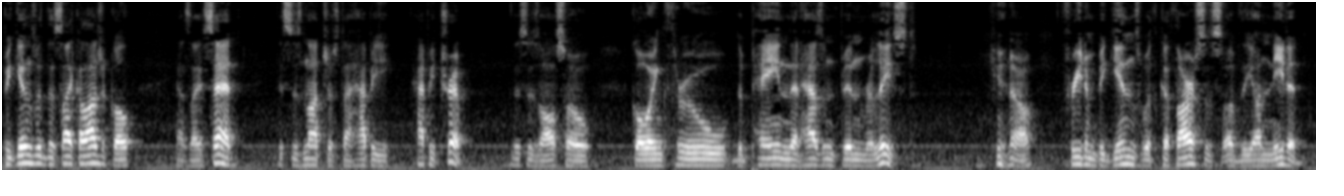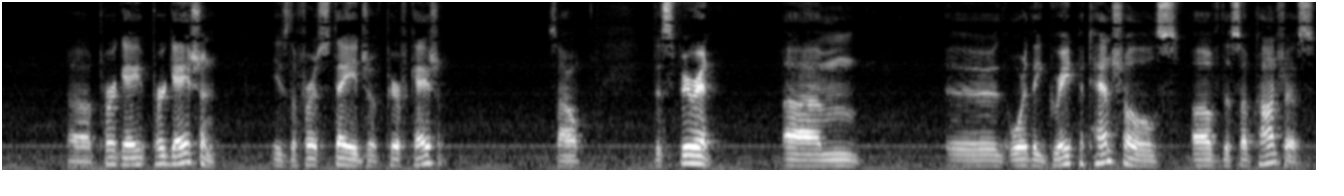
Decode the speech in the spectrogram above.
begins with the psychological. As I said, this is not just a happy happy trip. This is also going through the pain that hasn't been released. You know, freedom begins with catharsis of the unneeded. Uh, purga- purgation is the first stage of purification. So, the spirit um, uh, or the great potentials of the subconscious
